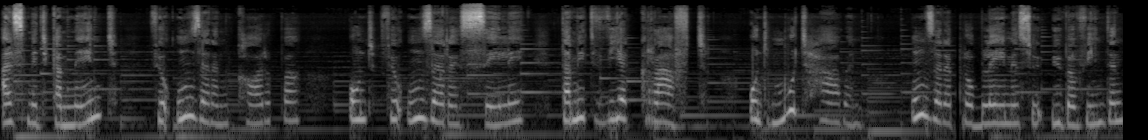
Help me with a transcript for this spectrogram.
als Medikament für unseren Körper und für unsere Seele, damit wir Kraft und Mut haben, unsere Probleme zu überwinden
